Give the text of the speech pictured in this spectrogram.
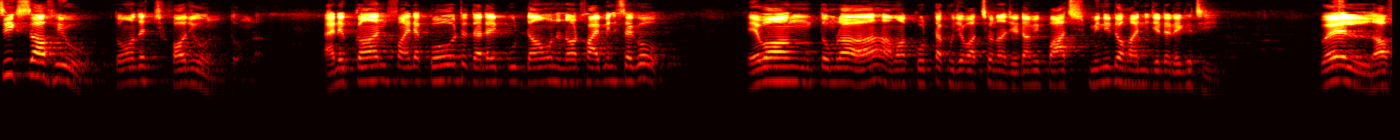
সিক্স অফ ইউ তোমাদের ছজন তোমরা। And you can find a coat that I put down not five minutes ago এবং তোমরা আমার কোডটা খুঁজে পাচ্ছ না, যেটা আমি পাঁচ মিনিটও হয়নি, যেটা রেখেছি। Well of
